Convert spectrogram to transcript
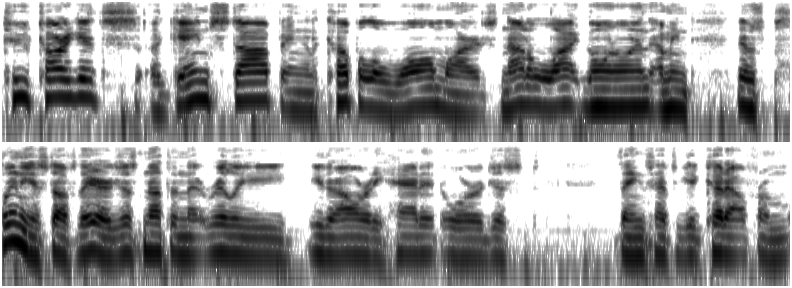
two Targets, a GameStop, and a couple of Walmarts. Not a lot going on. I mean, there was plenty of stuff there, just nothing that really either already had it or just things have to get cut out from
